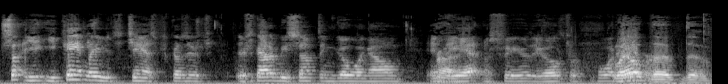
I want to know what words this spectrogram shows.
So you, you can't leave it to chance because there's there's got to be something going on in Right. the atmosphere, the ultra Well, the the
